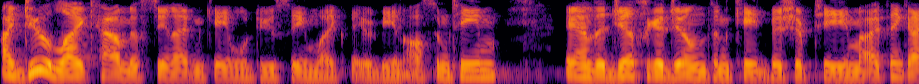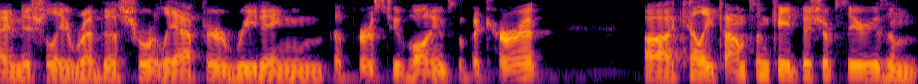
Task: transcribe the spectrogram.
I do like how Misty Knight and Cable do seem like they would be an awesome team. And the Jessica Jones and Kate Bishop team, I think I initially read this shortly after reading the first two volumes of the current uh, Kelly Thompson Kate Bishop series, and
